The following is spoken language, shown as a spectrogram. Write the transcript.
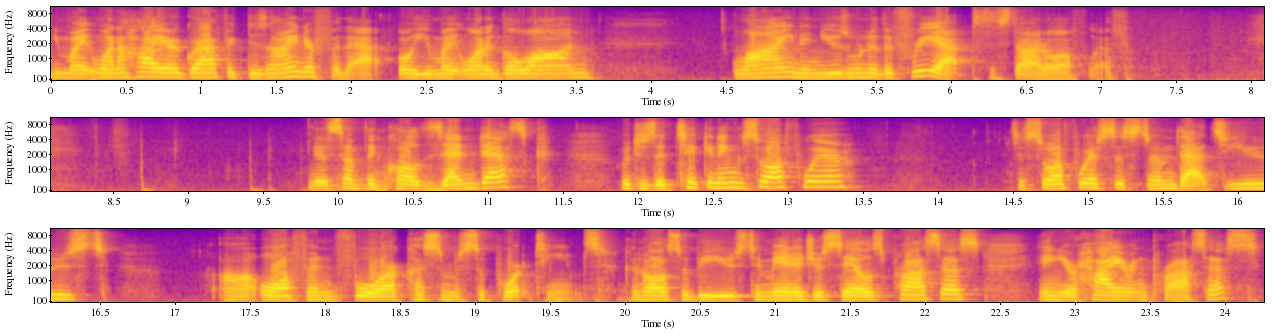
You might want to hire a graphic designer for that, or you might want to go on line and use one of the free apps to start off with. There's something called Zendesk, which is a ticketing software. It's a software system that's used uh, often for customer support teams. It can also be used to manage your sales process and your hiring process.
